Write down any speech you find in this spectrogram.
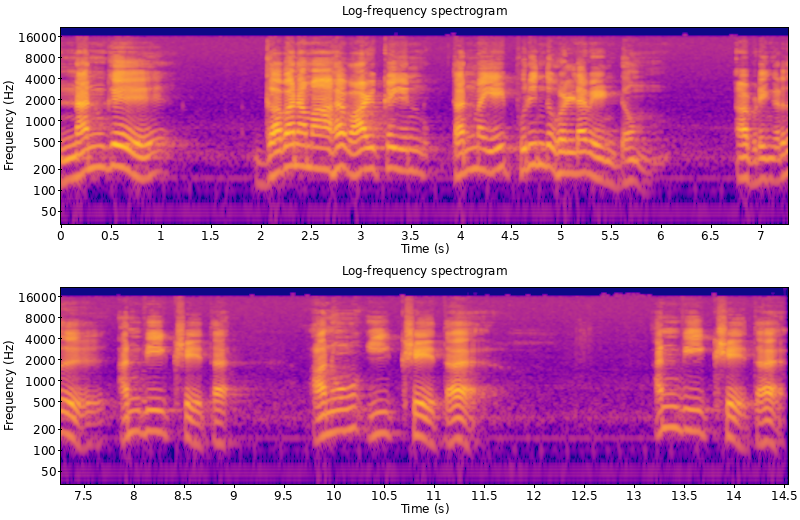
நன்கு கவனமாக வாழ்க்கையின் தன்மையை புரிந்து கொள்ள வேண்டும். அப்படிங்கிறது அன்வீக்ஷேத. அணு ஈக்ஷேத. அன்வீக்ஷேத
